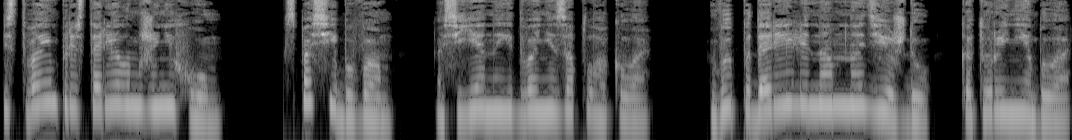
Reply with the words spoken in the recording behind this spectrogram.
и с твоим престарелым женихом. Спасибо вам. Асияна едва не заплакала. Вы подарили нам надежду, которой не было.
